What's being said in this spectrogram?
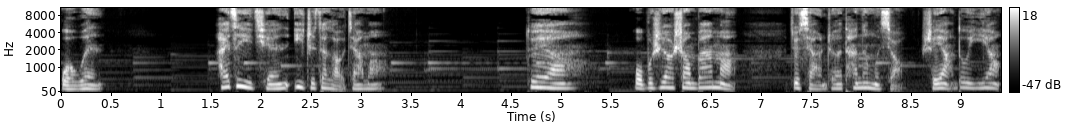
我问：“孩子以前一直在老家吗？”“对呀，我不是要上班吗？就想着他那么小，谁养都一样。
